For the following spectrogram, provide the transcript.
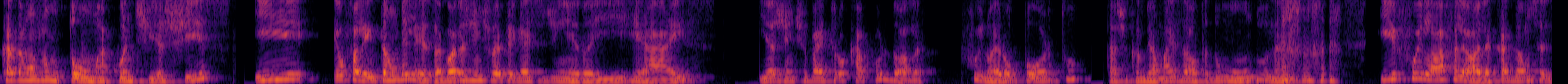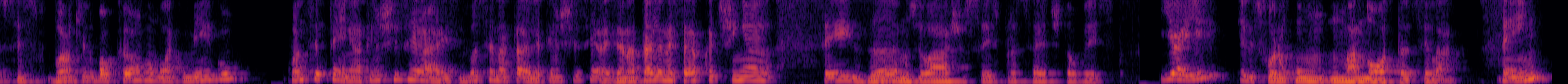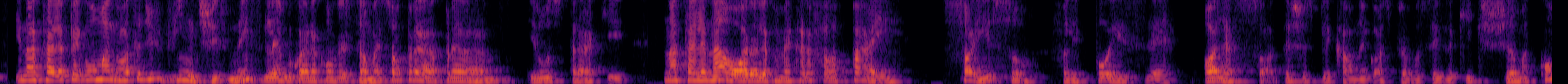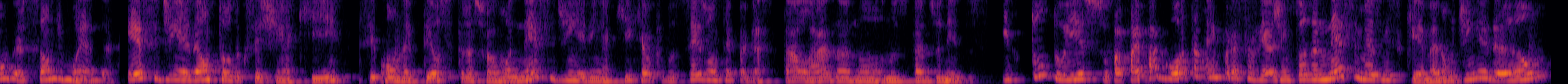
cada um juntou uma quantia X e eu falei, então, beleza, agora a gente vai pegar esse dinheiro aí, reais, e a gente vai trocar por dólar. Fui no aeroporto, taxa cambial mais alta do mundo, né? e fui lá, falei, olha, cada um, vocês vão aqui no balcão, vamos lá comigo. Quanto você tem? Ah, tenho X reais. E você, Natália? Tenho X reais. E a Natália, nessa época, tinha seis anos, eu acho, seis para sete, talvez. E aí, eles foram com uma nota, sei lá, 100, e Natália pegou uma nota de 20. Nem lembro qual era a conversão, mas só para ilustrar aqui. Natália, na hora, olha para minha cara e fala: pai, só isso? Falei, pois é. Olha só, deixa eu explicar um negócio para vocês aqui que chama conversão de moeda. Esse dinheirão todo que vocês tinham aqui se converteu, se transformou nesse dinheirinho aqui, que é o que vocês vão ter para gastar lá na, no, nos Estados Unidos. E tudo isso o papai pagou também por essa viagem toda nesse mesmo esquema. Era um dinheirão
